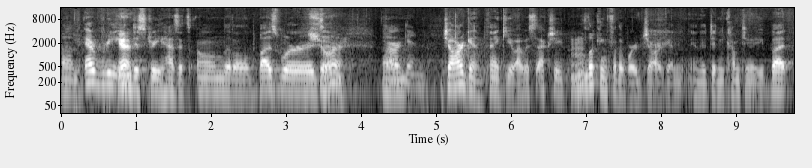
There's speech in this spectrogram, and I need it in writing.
Um, every Yeah. industry has its own little buzzwords. Sure. And, Jargon. jargon. Thank you. I was actually looking for the word jargon, and it didn't come to me. But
